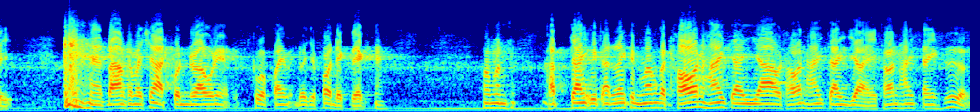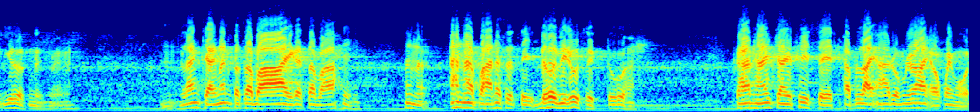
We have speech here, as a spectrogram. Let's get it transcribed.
ติ ตามธรรมชาติคนเราเนี่ย ทั่วไปโดยเฉพาะเด็กๆเพราะมันขัดใจอึดอัดอะไรขึ้นมา มันก็ถอนหายใจยาว ถอนหายใจใหญ่ ถอนหายใจเฮือกเยือกหนึ่งหลังจากนั้นก็สบายก็สบายนั่นแหะอนาปานสติโดยไม่รู้สึกตัว การหายใจพิเศษขับไล่อารมณ์ร้ายออกไปหมด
